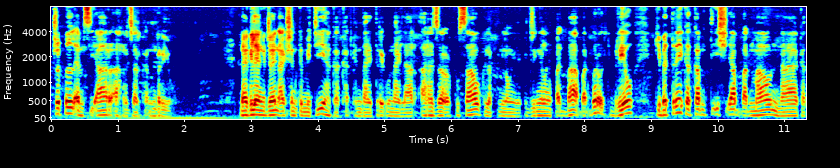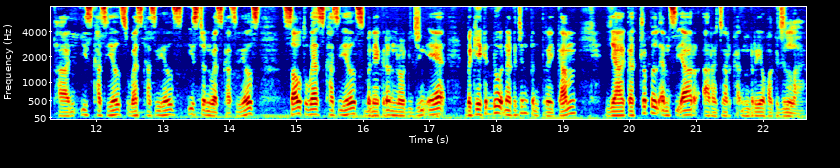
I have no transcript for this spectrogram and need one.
Triple MCR arajar kan rio Nagaliang Joint Action Committee haka kat kendai trik unailar arajar pusau kelap penlong ya kejingalang pat ba bat berok kibriu kibetre ka kam ti isyap bat mau na kathan East Khasi Hills, West Khasi Hills, Eastern West Khasi Hills, South West Khasi Hills banekran lor gijing e bagi kedua na kejing pentre kam ya ka triple MCR arajar kan rio haka jela.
